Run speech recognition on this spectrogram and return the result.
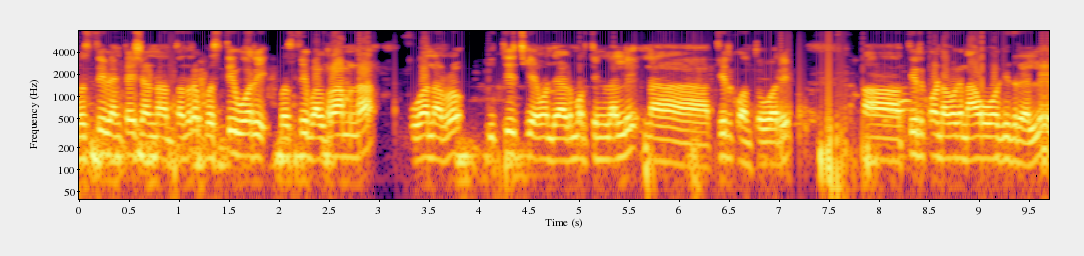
ಬಸ್ತಿ ವೆಂಕಟೇಶ್ ಅಣ್ಣ ಅಂತಂದ್ರೆ ಬಸ್ತಿ ಓರಿ ಬಸ್ತಿ ಬಲರಾಮ್ನ ಓನರು ಇತ್ತೀಚೆಗೆ ಒಂದು ಎರಡು ಮೂರು ತಿಂಗಳಲ್ಲಿ ನಾ ತೀರ್ಕೊಂತು ಓರಿ. ತೀರ್ಕೊಂಡವಾಗ ನಾವು ಹೋಗಿದ್ರೆ ಅಲ್ಲಿ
